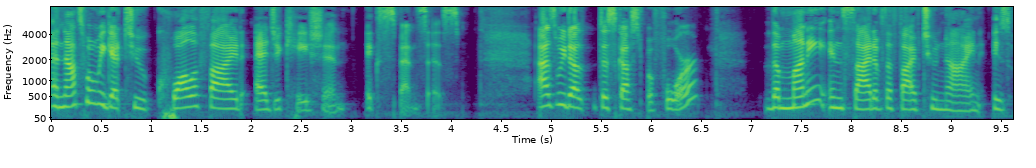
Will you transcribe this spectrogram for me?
And that's when we get to qualified education expenses. As we d- discussed before, the money inside of the 529 is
